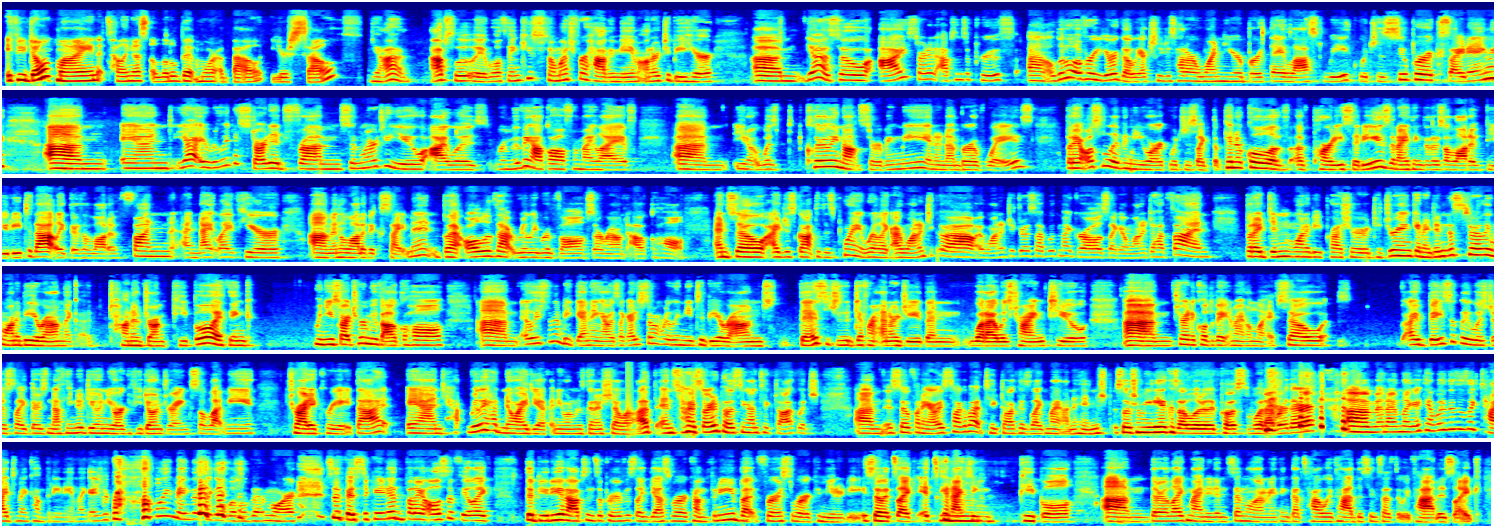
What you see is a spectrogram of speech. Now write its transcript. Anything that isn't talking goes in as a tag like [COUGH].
If you don't mind telling us a little bit more about yourself. Yeah, absolutely. Well, thank you so much for having me. I'm honored to be here. Um, yeah, so I started Absence of Proof uh, a little over a year ago. We actually just had our one year birthday last week, which is super exciting. Um, and yeah, it really just started from similar to you. I was removing alcohol from my life. Um, you know, it was clearly not serving me in a number of ways but I also live in New York, which is like the pinnacle of, of party cities. And I think that there's a lot of beauty to that. Like there's a lot of fun and nightlife here um, and a lot of excitement, but all of that really revolves around alcohol. And so I just got to this point where like I wanted to go out, I wanted to dress up with my girls, like I wanted to have fun, but I didn't want to be pressured to drink and I didn't necessarily want to be around like a ton of drunk people. I think when you start to remove alcohol, um, at least in the beginning, I was like, I just don't really need to be around this. It's just a different energy than what I was trying to um, trying to cultivate in my own life. So I basically was just like, there's nothing to do in New York if you don't drink. So let me try to create that and really had no idea if anyone was going to show up. And so i started posting on tiktok which um, is so funny. I always talk about tiktok as like my unhinged social media because i literally post whatever there. [LAUGHS] Um, and i'm like i can't believe this is like tied to my company name. Like i should [LAUGHS] probably make this like a little bit more sophisticated. But i also feel like the beauty of absence of proof is like yes we're a company but first we're a community. So it's like it's connecting mm. people um, that are like-minded and similar. And i think that's how we've had the success that we've had is like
